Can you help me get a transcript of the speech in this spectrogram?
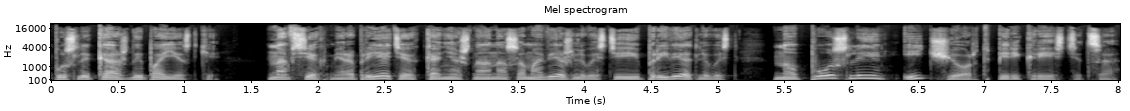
после каждой поездки – на всех мероприятиях, конечно, она сама вежливость и приветливость, но после и черт перекрестится.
